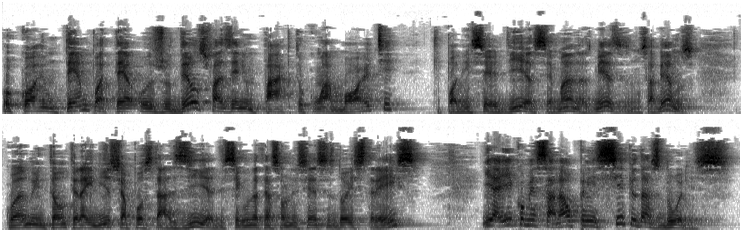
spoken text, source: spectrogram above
Ocorre um tempo até os judeus fazerem um pacto com a morte, que podem ser dias, semanas, meses, não sabemos, quando então terá início a apostasia de 2 Tessalonicenses 2,3, e aí começará o princípio das dores,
